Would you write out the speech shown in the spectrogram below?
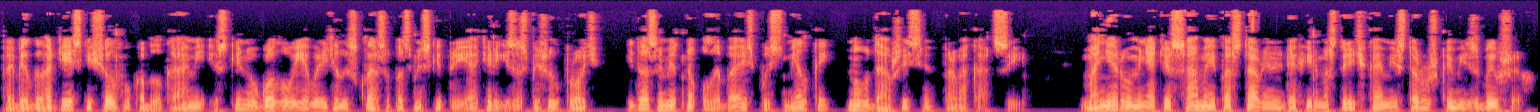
Пробил гвардейский, щелкнул каблуками, и, скинув голову, я вылетел из класса под смески приятеля и заспешил прочь, едва заметно улыбаясь, пусть мелкой, но удавшейся провокации. Манеры у меня те самые, поставленные для фильма старичками и старушками из бывших,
